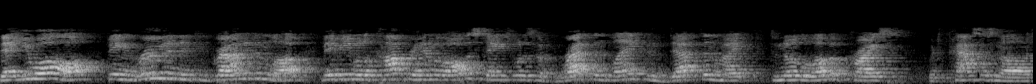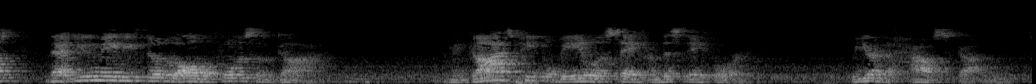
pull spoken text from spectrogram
that you all, being rooted and grounded in love, may be able to comprehend with all the saints what is the breadth and length and depth and height, to know the love of Christ, which passes knowledge, that you may be filled with all the fullness of God. May God's people be able to say from this day forward, we are the house God moved.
